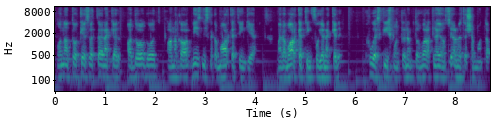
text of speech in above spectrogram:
onnantól kezdve te neked a dolgod, annak a biznisznek a marketingje. Már a marketing fogja neked, hú, ezt ki is mondta, nem tudom, valaki nagyon szélmetesen mondta,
